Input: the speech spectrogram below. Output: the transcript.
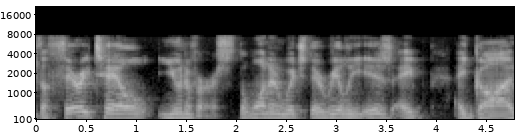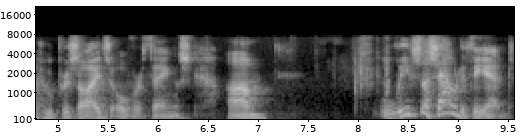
the fairy tale universe, the one in which there really is a, a god who presides over things, um, leaves us out at the end,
